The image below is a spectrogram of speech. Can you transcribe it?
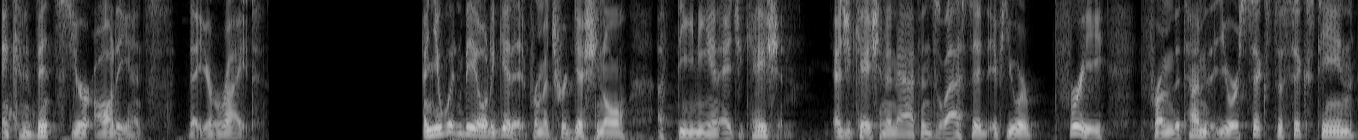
and convince your audience that you're right. And you wouldn't be able to get it from a traditional Athenian education. Education in Athens lasted, if you were free, from the time that you were 6 to 16. There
